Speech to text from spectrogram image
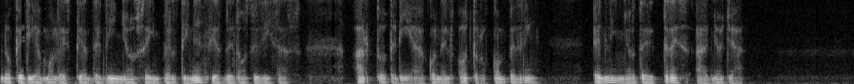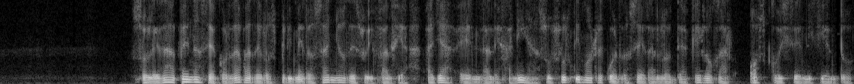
no quería molestias de niños e impertinencias de nodrizas. Harto tenía con el otro, con Pedrín, el niño de tres años ya. Soledad apenas se acordaba de los primeros años de su infancia. Allá, en la lejanía, sus últimos recuerdos eran los de aquel hogar hosco y ceniciento,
